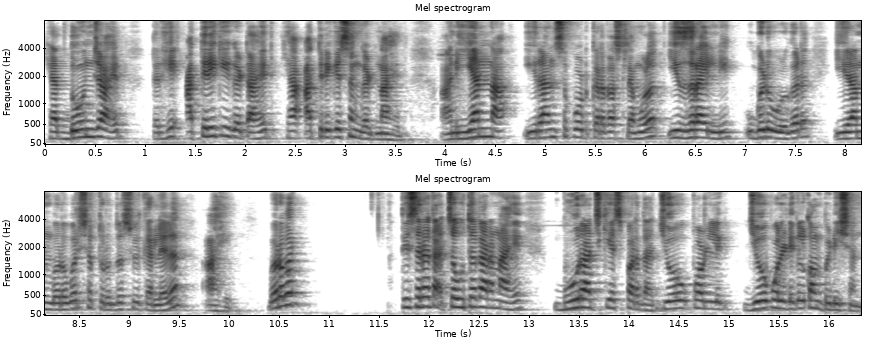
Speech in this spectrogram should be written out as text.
ह्या दोन ज्या आहेत तर हे अतिरेकी गट आहेत ह्या अतिरेकी संघटना आहेत. आणि यांना इराण सपोर्ट करत असल्यामुळं इस्रायलने उघड उघड इराणबरोबर शत्रुत्व स्वीकारलेलं आहे. बरोबर? तिसरं का चौथं कारण आहे भूराजकीय स्पर्धा geo poli geopolitical competition.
